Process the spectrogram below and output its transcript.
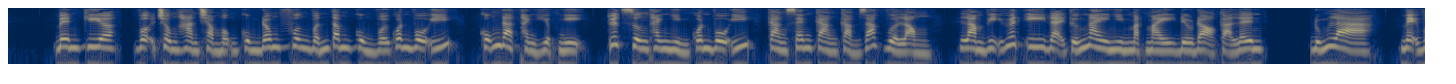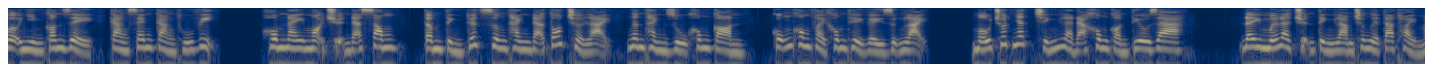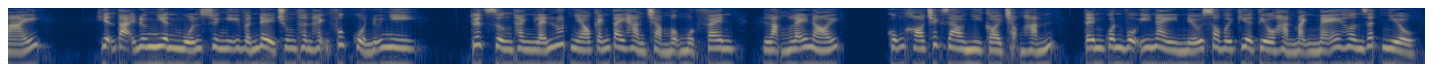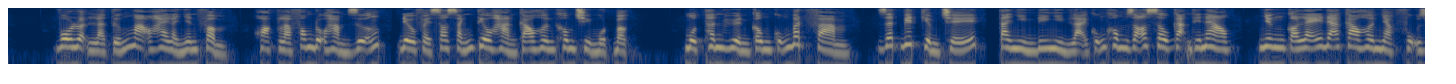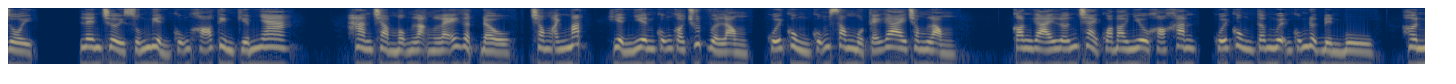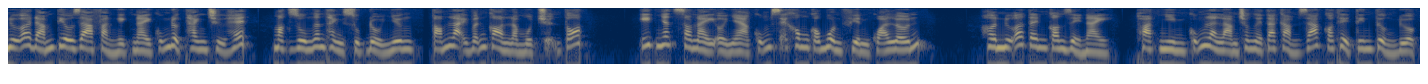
Bên kia, vợ chồng Hàn Trảm Mộng cùng Đông Phương Vấn Tâm cùng với quân vô ý, cũng đạt thành hiệp nghị. Tuyết Sương Thanh nhìn quân vô ý, càng xem càng cảm giác vừa lòng, làm vị huyết y đại tướng này nhìn mặt mày đều đỏ cả lên. Đúng là, mẹ vợ nhìn con rể, càng xem càng thú vị. Hôm nay mọi chuyện đã xong, tâm tình Tuyết Sương Thanh đã tốt trở lại, Ngân Thành dù không còn, cũng không phải không thể gầy dựng lại. Mấu chốt nhất chính là đã không còn tiêu ra. Đây mới là chuyện tình làm cho người ta thoải mái. Hiện tại đương nhiên muốn suy nghĩ vấn đề trung thân hạnh phúc của nữ nhi. Tuyết Sương Thanh lén lút nhéo cánh tay Hàn Trảm Mộng một phen, lặng lẽ nói. Cũng khó trách Giao Nhi coi trọng hắn, tên quân vô ý này nếu so với kia tiêu hàn mạnh mẽ hơn rất nhiều. Vô luận là tướng mạo hay là nhân phẩm, hoặc là phong độ hàm dưỡng, đều phải so sánh tiêu hàn cao hơn không chỉ một bậc. Một thân huyền công cũng bất phàm, rất biết kiềm chế, ta nhìn đi nhìn lại cũng không rõ sâu cạn thế nào, nhưng có lẽ đã cao hơn nhạc phụ rồi. Lên trời xuống biển cũng khó tìm kiếm nha. Hàn Trảm Mộng lặng lẽ gật đầu, trong ánh mắt, hiển nhiên cũng có chút vừa lòng, cuối cùng cũng xong một cái gai trong lòng. Con gái lớn trải qua bao nhiêu khó khăn, cuối cùng tâm nguyện cũng được đền bù. Hơn nữa đám tiêu gia phản nghịch này cũng được thanh trừ hết, mặc dù ngân thành sụp đổ nhưng, tóm lại vẫn còn là một chuyện tốt. Ít nhất sau này ở nhà cũng sẽ không có buồn phiền quá lớn. Hơn nữa tên con rể này, thoạt nhìn cũng là làm cho người ta cảm giác có thể tin tưởng được.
